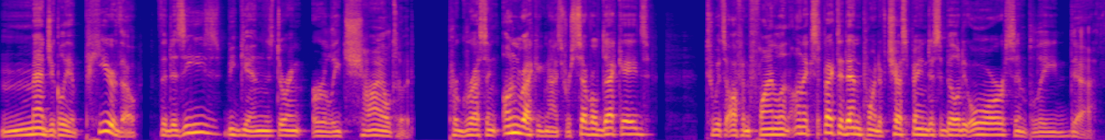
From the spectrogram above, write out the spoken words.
magically appear, though. The disease begins during early childhood, progressing unrecognized for several decades, to its often final and unexpected endpoint of chest pain, disability, or simply death.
